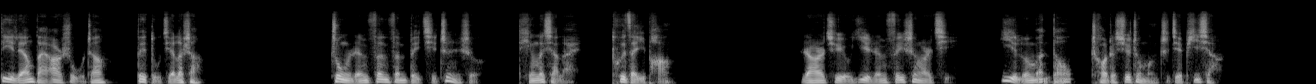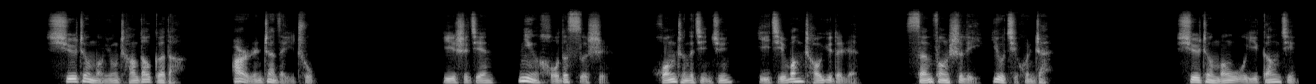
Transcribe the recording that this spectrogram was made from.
第两百二十五章被堵截了上，众人纷纷被其震慑，停了下来，退在一旁。然而却有一人飞身而起。一轮弯刀朝着薛正猛直接劈下，薛正猛用长刀格挡，二人站在一处。一时间，宁侯的死士、皇城的禁军以及汪朝玉的人，三方势力又起混战。薛正猛武艺刚劲，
